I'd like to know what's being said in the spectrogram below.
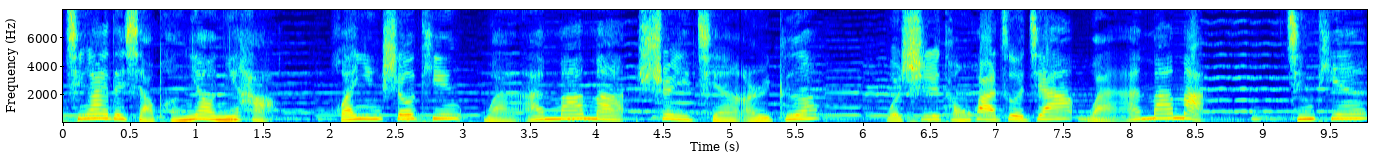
亲爱的小朋友，你好，欢迎收听《晚安妈妈睡前儿歌》，我是童话作家晚安妈妈。今天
